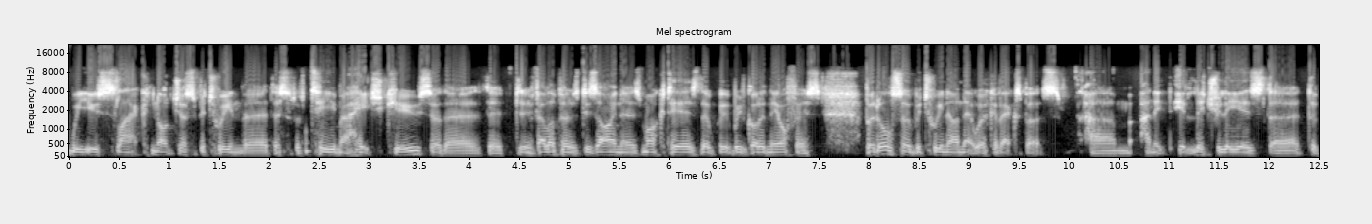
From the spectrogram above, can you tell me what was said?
we use Slack not just between the, the sort of team at HQ, so the, the developers, designers, marketeers that we, have got in the office, but also between our network of experts. Um, and it, it literally is the, the,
